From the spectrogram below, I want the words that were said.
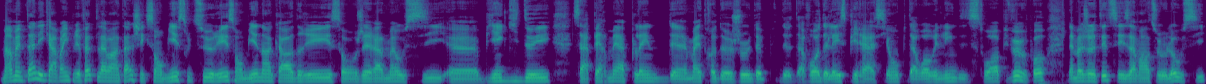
Mais en même temps, les campagnes préfètes, l'avantage, c'est qu'ils sont bien structurés, sont bien encadrés, sont généralement aussi euh, bien guidés. Ça permet à plein de maîtres de jeu d'avoir de, l'inspiration, puis d'avoir une ligne d'histoire. Puis, veux, pas, la majorité de ces aventures-là aussi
